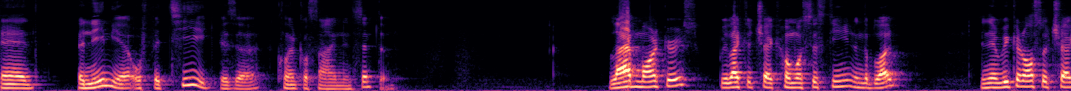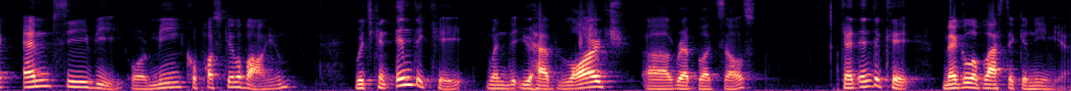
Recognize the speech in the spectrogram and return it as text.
and anemia or fatigue is a clinical sign and symptom. Lab markers, we like to check homocysteine in the blood. And then we can also check MCV or mean corpuscular volume, which can indicate when you have large uh, red blood cells, can indicate megaloblastic anemia.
